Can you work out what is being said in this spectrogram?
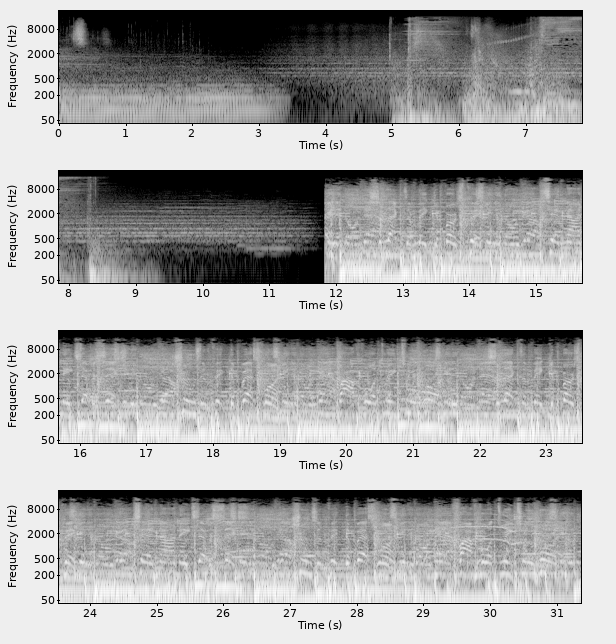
6. Choose and pick the best one. 5, 4, 3, 2, 1.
